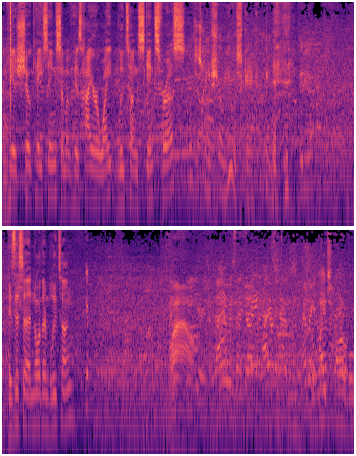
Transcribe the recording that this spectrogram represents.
and he is showcasing some of his higher white blue tongue skinks for us. I'm just going to show you a skink. Video. Is this a northern blue tongue? Yep. Wow. The light's horrible.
